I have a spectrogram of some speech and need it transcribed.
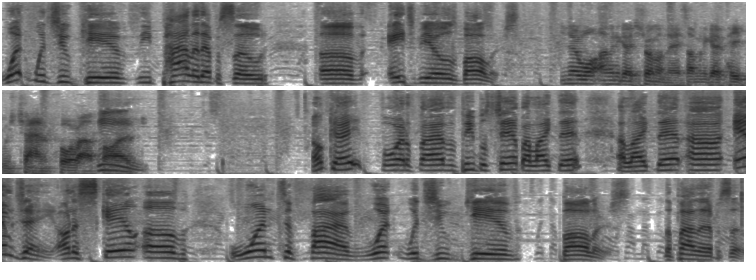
what would you give the pilot episode of HBO's Ballers? You know what? I'm going to go strong on this. I'm going to go People's Champ, four out of five. Mm. Okay, four out of five of People's Champ. I like that. I like that. Uh, MJ, on a scale of one to five, what would you give Ballers? the pilot episode?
